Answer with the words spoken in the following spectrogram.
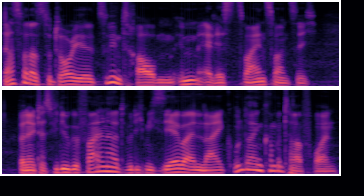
Das war das Tutorial zu den Trauben im LS22. Wenn euch das Video gefallen hat, würde ich mich sehr über ein Like und einen Kommentar freuen.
